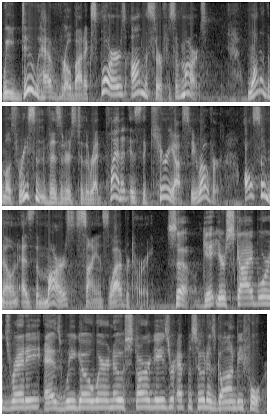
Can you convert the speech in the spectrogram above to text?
we do have robot explorers on the surface of Mars. One of the most recent visitors to the red planet is the Curiosity rover, also known as the Mars Science Laboratory. So, get your skyboards ready as we go where no Stargazer episode has gone before.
